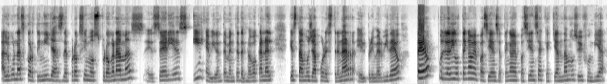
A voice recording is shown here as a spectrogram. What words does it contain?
algunas cortinillas de próximos programas, eh, series y evidentemente del nuevo canal que estamos ya por estrenar el primer video, pero, pues le digo, téngame paciencia, téngame paciencia, que aquí andamos y hoy fue un día,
